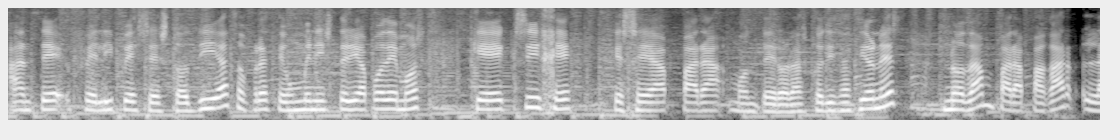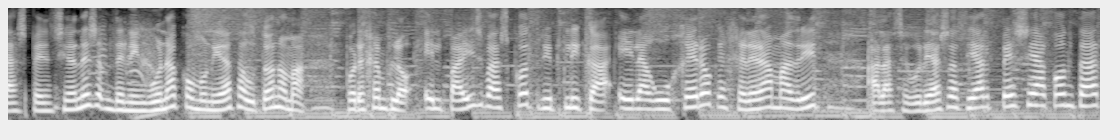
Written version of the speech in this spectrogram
ante Felipe VI. Díaz ofrece un ministerio a Podemos que exige que sea para Montero. Las cotizaciones no dan para pagar las pensiones de ninguna comunidad autónoma. Por ejemplo, el País Vasco triplica el agujero que genera Madrid a la seguridad social pese a contar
